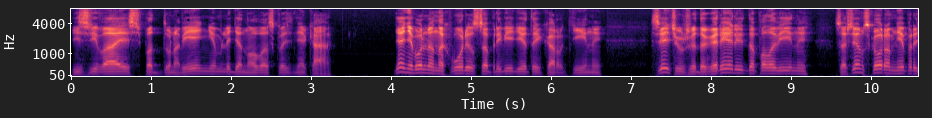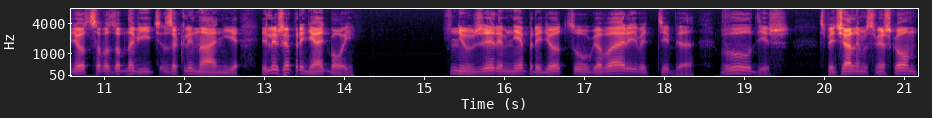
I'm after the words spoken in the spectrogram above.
извиваясь под дуновением ледяного сквозняка. Я невольно нахмурился при виде этой картины. Свечи уже догорели до половины. Совсем скоро мне придется возобновить заклинание или же принять бой. «Неужели мне придется уговаривать тебя, Вулдиш?» С печальным смешком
